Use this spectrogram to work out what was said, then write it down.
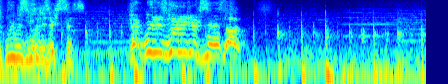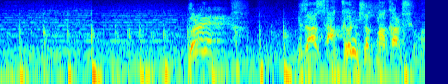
Hepiniz göreceksiniz. Hepiniz göreceksiniz lan! Yürü git! Bir daha sakın çıkma karşıma.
